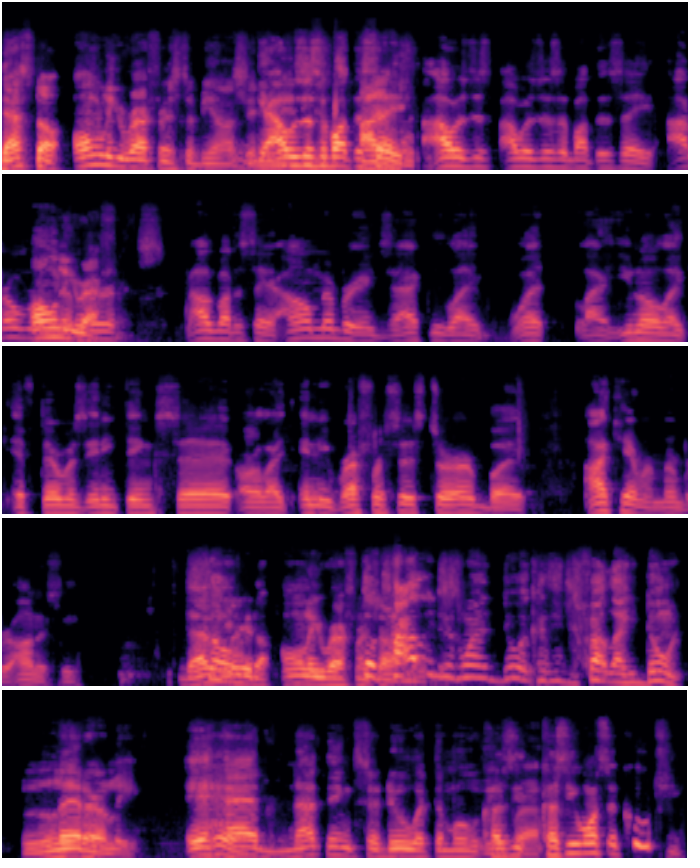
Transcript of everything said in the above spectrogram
That's the only reference to Beyonce. Yeah, I was just about to say. I was just I was just about to say. I don't remember, only reference. I was about to say. I don't remember exactly like what like you know like if there was anything said or like any references to her, but I can't remember honestly. That's so, the only reference. So Tyler just wanted to do it because he just felt like doing it. Literally, it yeah. had nothing to do with the movie because he, he wants a coochie.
